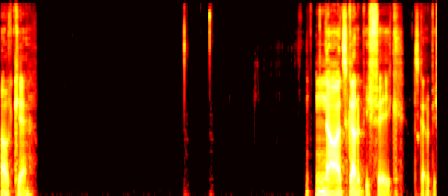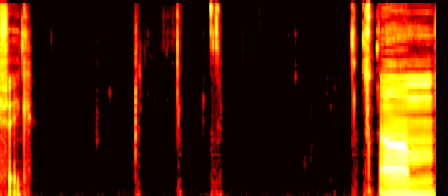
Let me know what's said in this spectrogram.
Okay. No, it's gotta be fake. It's gotta be fake. Um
